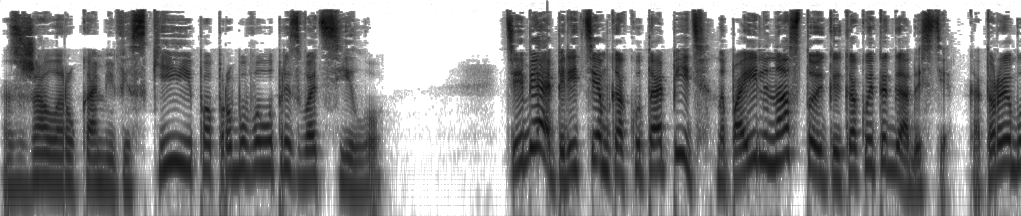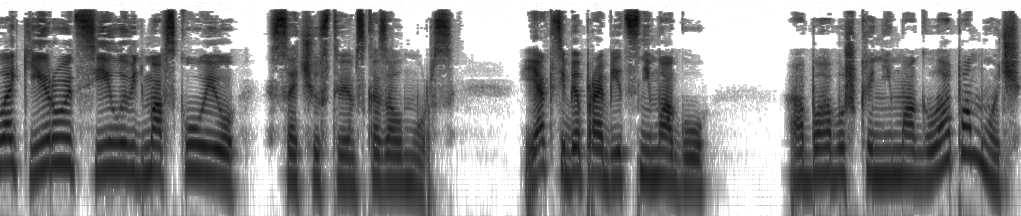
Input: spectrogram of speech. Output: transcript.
Сжала руками виски и попробовала призвать силу. Тебя перед тем, как утопить, напоили настойкой какой-то гадости, которая блокирует силу ведьмовскую, — с сочувствием сказал Мурс. Я к тебе пробиться не могу. А бабушка не могла помочь?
